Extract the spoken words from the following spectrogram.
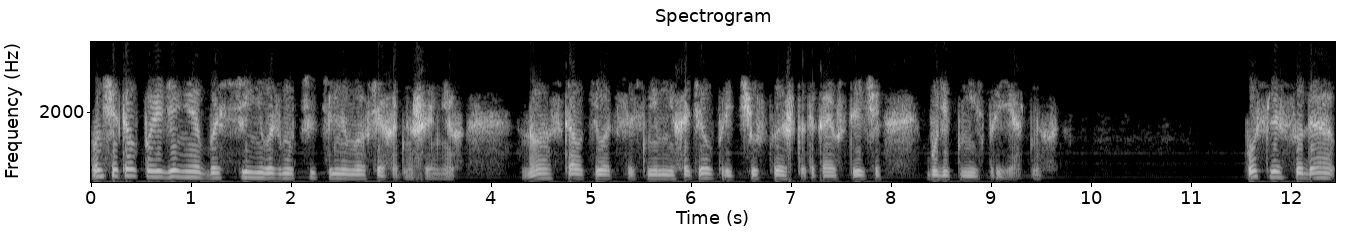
Он считал поведение Басси невозмутительным во всех отношениях, но сталкиваться с ним не хотел, предчувствуя, что такая встреча будет не из приятных. После суда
